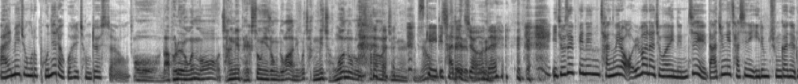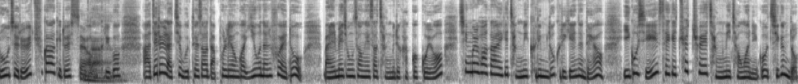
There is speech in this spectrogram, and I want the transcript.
말메종으로 보내라고 할 정도였어요. 오 나폴레옹은 뭐 장미 백송이 정도가 아니고 장미 정원으로 사랑을 증명했군요. 스케일이 다르죠. 다르네. 네. 이 조세피는 장미를 얼마나 좋아했는지 나중에 자신의 이름 중간에 로즈를 추가하기도 했어요. 네. 그리고 아들을 낳지 못해서 나폴레옹과 이혼한 후에도 말메종성에서 장미를 가꿨고요. 식물 화가에게 장미 그림도 그리게 했는데요. 이곳이 세계 최초의 장미 정원이고 지금도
